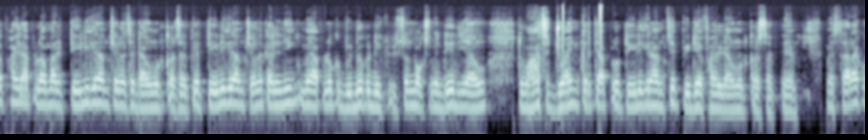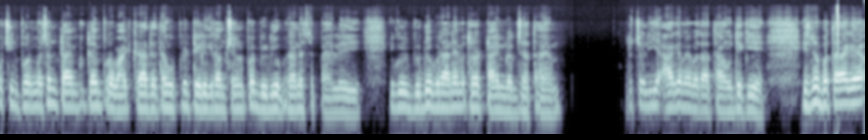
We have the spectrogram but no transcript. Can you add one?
फ़ाइल आप लोग हमारे टेलीग्राम चैनल से डाउनलोड कर सकते हैं। टेलीग्राम चैनल का लिंक मैं आप लोग को वीडियो के डिस्क्रिप्शन बॉक्स में दे दिया हूँ तो वहाँ से ज्वाइन करके आप लोग टेलीग्राम से पी फ़ाइल डाउनलोड कर सकते हैं। मैं सारा कुछ information time to time provide करा देता हूँ अपने टेलीग्राम चैनल पर वीडियो बनाने से पहले। ही क्योंकि वीडियो बनाने में थोड़ा टाइम लग जाता है। तो चलिए आगे मैं बताता हूँ। देखिए, इसमें बताया गया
